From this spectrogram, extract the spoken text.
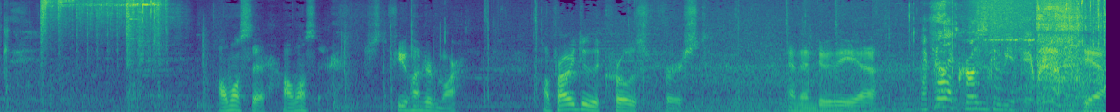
Okay. Almost there. Almost there. Just a few hundred more. I'll probably do the crows first, and then do the uh, I feel like Crows is gonna be a favorite, yeah.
